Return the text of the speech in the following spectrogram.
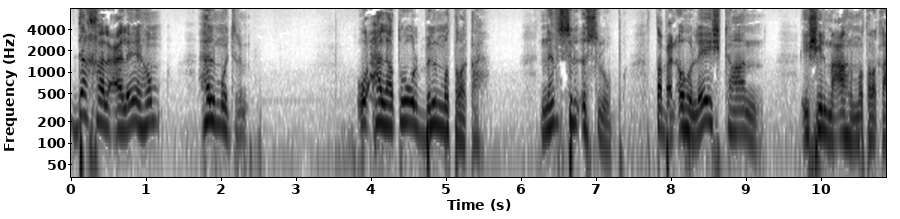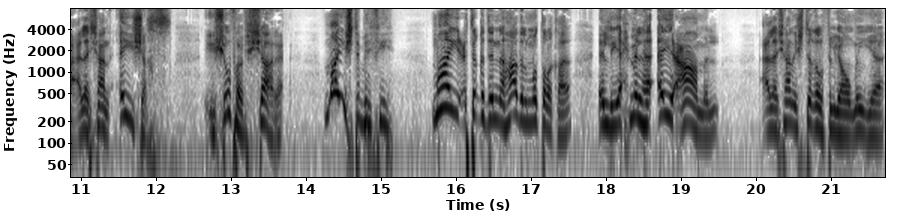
دخل عليهم هالمجرم. وعلى طول بالمطرقة. نفس الأسلوب. طبعا هو ليش كان يشيل معاه المطرقة؟ علشان أي شخص يشوفه في الشارع ما يشتبه فيه. ما يعتقد إن هذا المطرقة اللي يحملها أي عامل علشان يشتغل في اليومية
